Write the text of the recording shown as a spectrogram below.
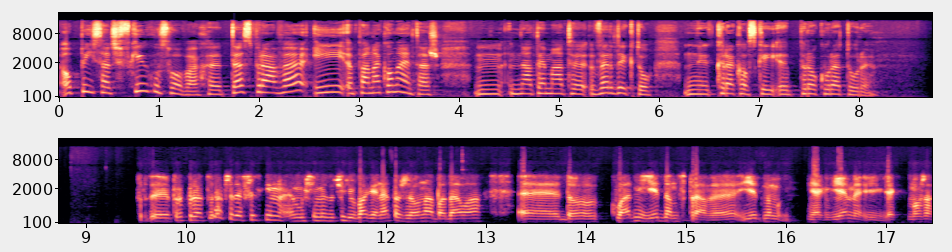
opisać w kilku słowach tę sprawę i pana komentarz na temat werdyktu krakowskiej prokuratury. Pr- Prokuratura przede wszystkim musimy zwrócić uwagę na to, że ona badała e, dokładnie jedną sprawę, jedną, jak wiemy, jak można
